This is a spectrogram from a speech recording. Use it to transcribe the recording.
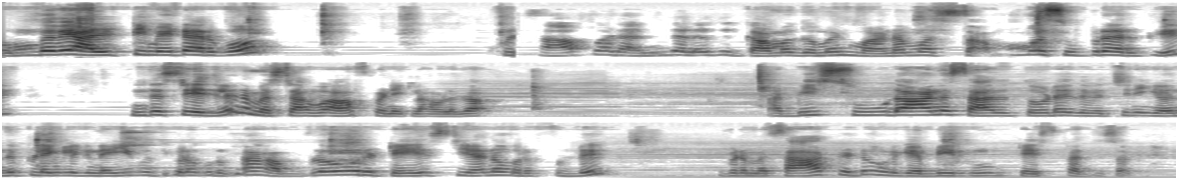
ரொம்பவே அல்டிமேட்டாக இருக்கும். சாப்பாடு அந்த அளவுக்கு கம கமன் மனமாக செம்ம சூப்பராக இருக்குது இந்த ஸ்டேஜில் நம்ம ஸ்டவ் ஆஃப் பண்ணிக்கலாம் அவ்வளோதான் அப்படியே சூடான சாதத்தோடு இதை வச்சு நீங்கள் வந்து பிள்ளைங்களுக்கு நெய் ஊற்றி கூட கொடுக்கலாம். அவ்வளோ ஒரு டேஸ்டியான ஒரு ஃபுட்டு இப்போ நம்ம சாப்பிட்டுட்டு உங்களுக்கு எப்படி இருக்குன்னு டேஸ்ட் பார்த்து சொல்கிறேன்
